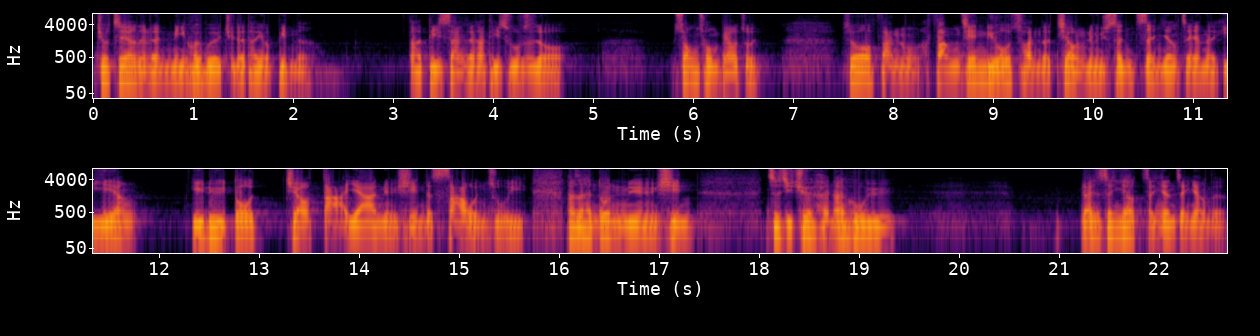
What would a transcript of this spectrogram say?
就这样的人，你会不会觉得他有病呢？然后第三个，他提出是有。双重标准，所有坊坊间流传的叫女生怎样怎样的，一样一律都叫打压女性的沙文主义。但是很多女性自己却很爱呼吁男生要怎样怎样的，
